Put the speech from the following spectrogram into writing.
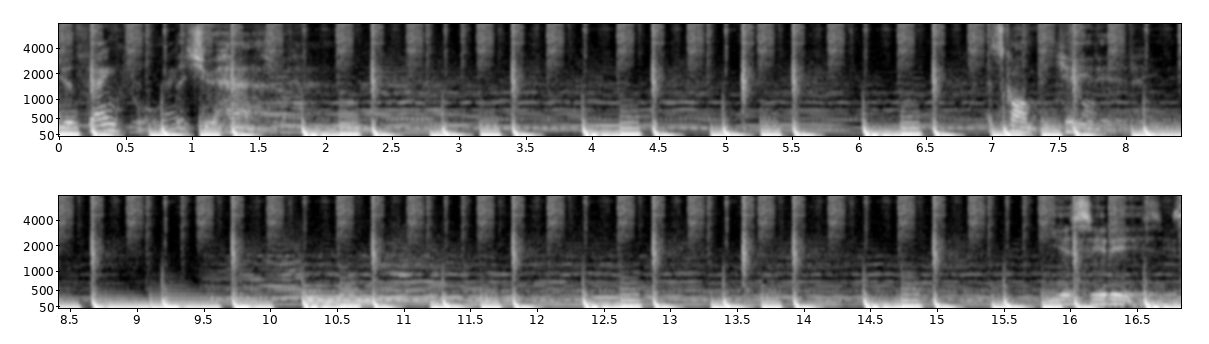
you're thankful that you have. Complicated. Yes, it is.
